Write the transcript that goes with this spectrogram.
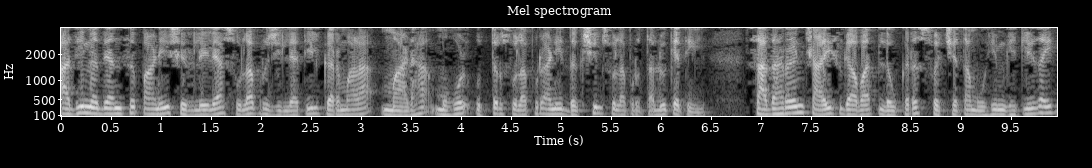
आदी नद्यांचं पाणी शिरलेल्या सोलापूर जिल्ह्यातील करमाळा माढा मोहोळ उत्तर सोलापूर आणि दक्षिण सोलापूर तालुक्यातील साधारण चाळीस गावात लवकरच स्वच्छता मोहीम घेतली जाईल.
